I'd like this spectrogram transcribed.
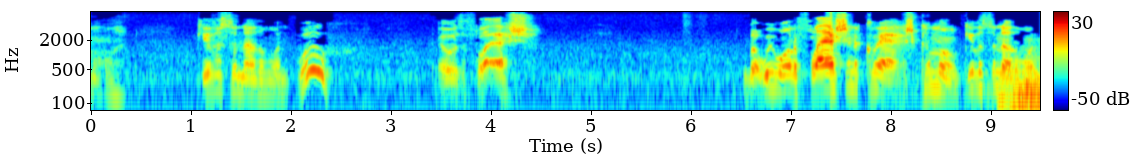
Come on. Give us another one. Woo! It was a flash. But we want a flash and a crash. Come on, give us another one.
